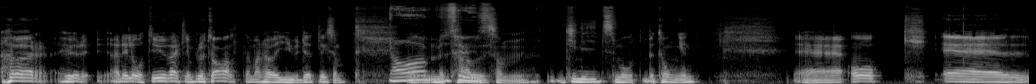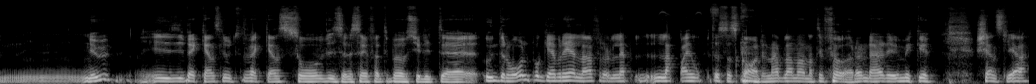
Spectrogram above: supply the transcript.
hör hur, ja det låter ju verkligen brutalt när man hör ljudet liksom. Ja, av metall precis. som gnids mot betongen. Eh, och eh, nu i veckan, slutet av veckan så visade det sig för att det behövs ju lite underhåll på Gabriella för att lapp- lappa ihop dessa skadorna, bland annat i fören. Där det är ju mycket känsliga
